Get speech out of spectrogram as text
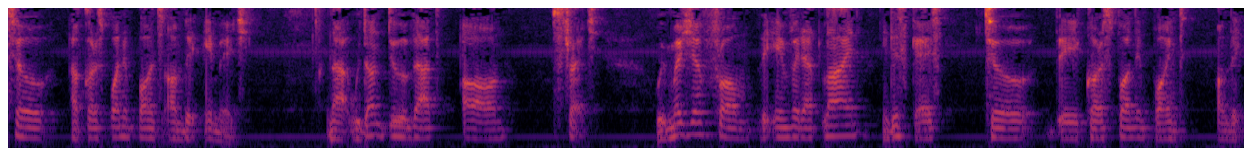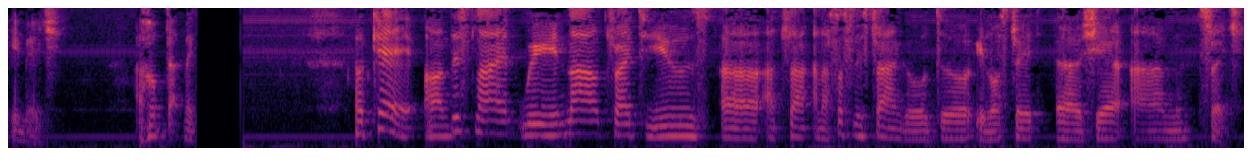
to a corresponding point on the image. Now, we don't do that on stretch. We measure from the invariant line, in this case, to the corresponding point on the image. I hope that makes Okay, on this line, we now try to use uh, an isosceles triangle to illustrate uh, shear and stretch.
